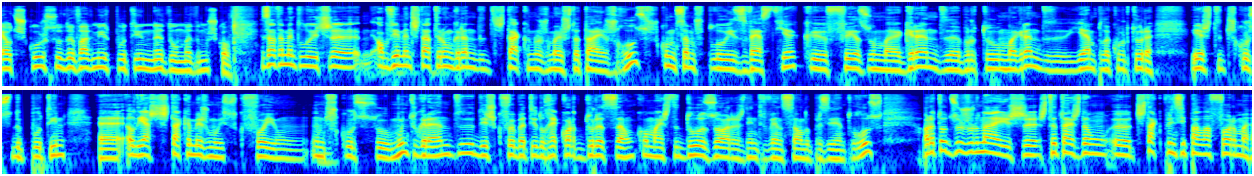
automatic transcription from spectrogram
é o discurso de Vladimir Putin na Duma de Moscou. Exatamente, Luís. Eh, obviamente está a ter um grande destaque nos meios estatais russos. Começamos pelo Izvestia, que fez uma grande, uma grande e ampla cobertura este discurso de Putin Uh, aliás, destaca mesmo isso, que foi um, um, discurso muito grande, diz que foi batido o recorde de duração, com mais de duas horas de intervenção do presidente russo. Ora, todos os jornais eh, estatais dão uh, destaque principal à forma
